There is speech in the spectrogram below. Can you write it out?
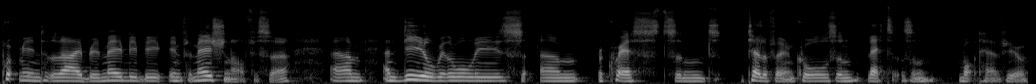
put me into the library, maybe be information officer, um, and deal with all these um, requests and telephone calls and letters and what have you.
